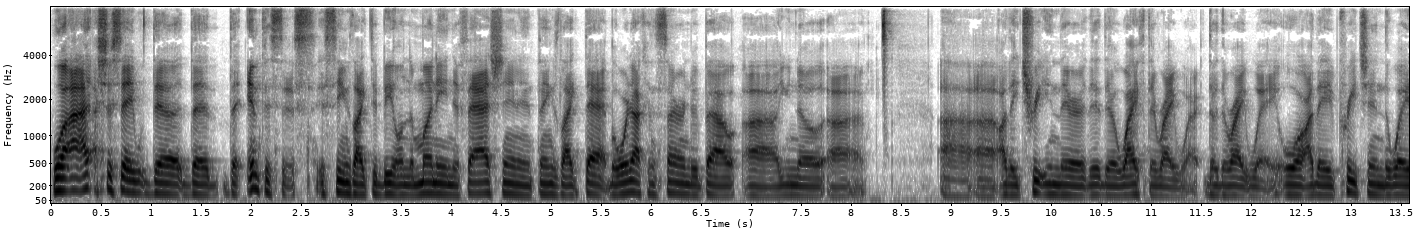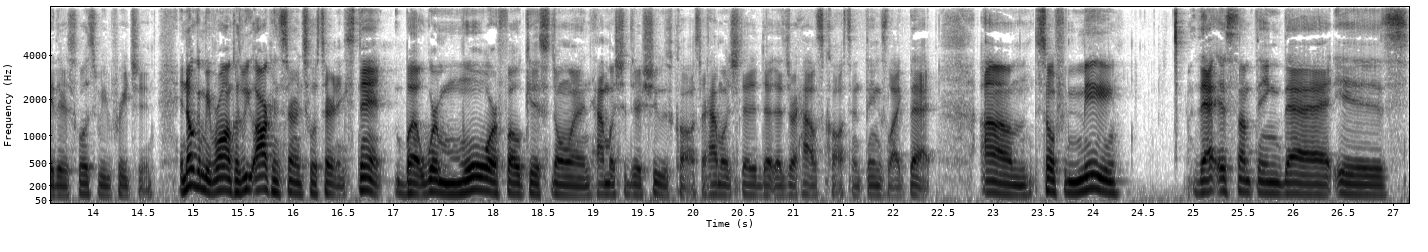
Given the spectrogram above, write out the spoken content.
well, I, should say the the the emphasis it seems like to be on the money and the fashion and things like that, but we're not concerned about uh, you know uh, uh, are they treating their, their their wife the right way the, the right way or are they preaching the way they're supposed to be preaching? And don't get me wrong, because we are concerned to a certain extent, but we're more focused on how much their shoes cost or how much does does their house cost and things like that. Um, so for me, that is something that is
